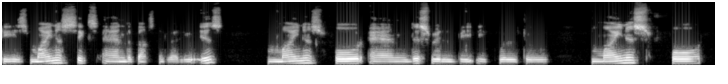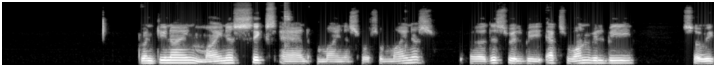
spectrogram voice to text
t is minus 6 and the constant value is minus 4 and this will be equal to minus 4 29 minus 6 and minus 4 so minus uh, this will be x1 will be so we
